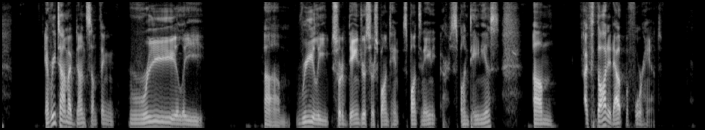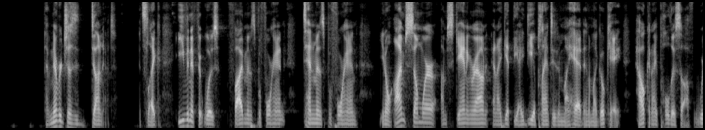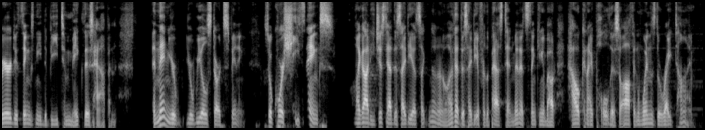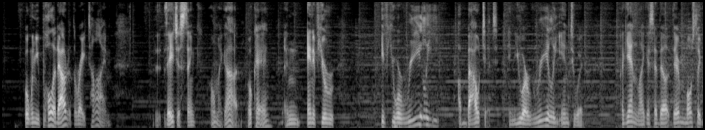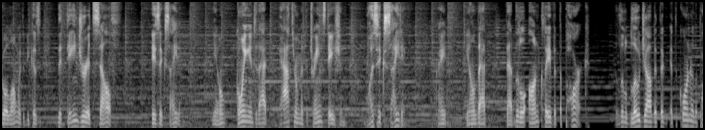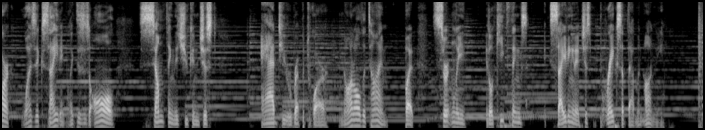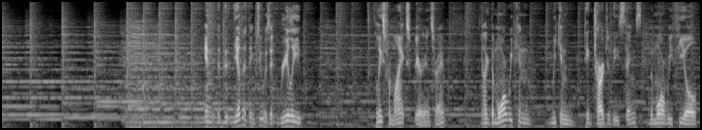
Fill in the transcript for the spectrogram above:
Every time I've done something really, um, really sort of dangerous or spontane- spontaneous, or spontaneous, um, I've thought it out beforehand. I've never just done it. It's like even if it was five minutes beforehand, ten minutes beforehand, you know, I'm somewhere, I'm scanning around, and I get the idea planted in my head, and I'm like, okay, how can I pull this off? Where do things need to be to make this happen? And then your your wheels start spinning. So of course she thinks, oh my God, he just had this idea. It's like, no, no, no. I've had this idea for the past 10 minutes thinking about how can I pull this off and when's the right time. But when you pull it out at the right time, they just think, oh my God, okay. And and if you're if you're really about it and you are really into it, again, like I said, they'll they mostly go along with it because the danger itself is exciting. You know, going into that bathroom at the train station was exciting, right? You know, that that little enclave at the park, the little blowjob at the at the corner of the park was exciting. Like this is all something that you can just add to your repertoire, not all the time, but certainly it'll keep things exciting and it just breaks up that monotony. And the, the other thing too is it really, at least from my experience, right? Like the more we can we can take charge of these things, the more we feel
